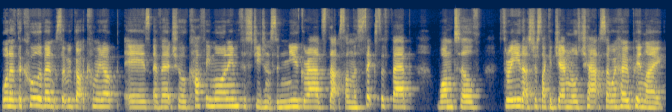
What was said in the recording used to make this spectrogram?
One of the cool events that we've got coming up is a virtual coffee morning for students and new grads. That's on the 6th of Feb, 1 till 3. That's just like a general chat. So we're hoping like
